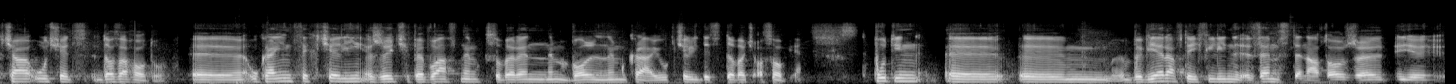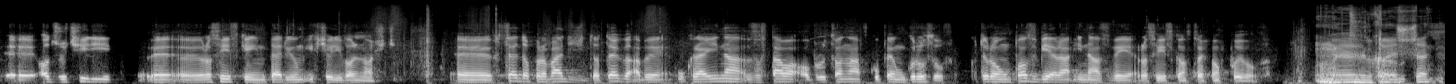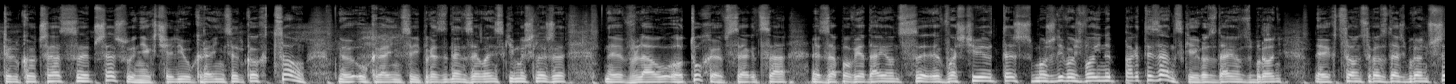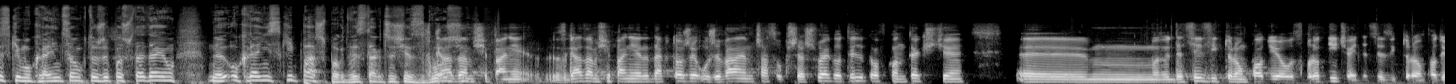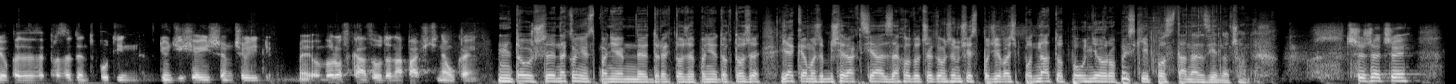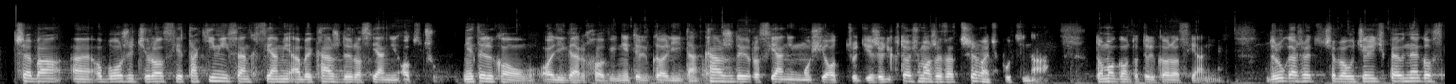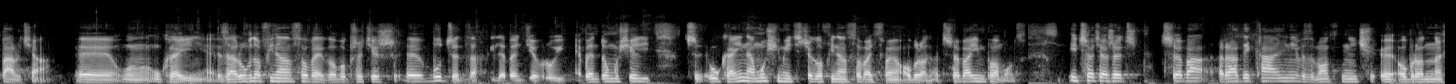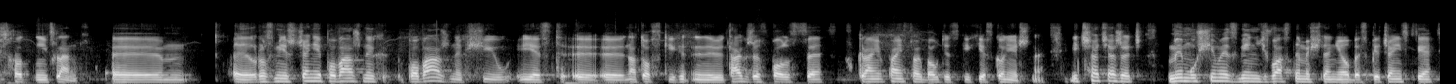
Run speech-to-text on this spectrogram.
Chciała uciec do Zachodu. E, Ukraińcy chcieli żyć we własnym, suwerennym, wolnym kraju, chcieli decydować o sobie. Putin e, e, wywiera w tej chwili zemstę na to, że odrzucili rosyjskie imperium i chcieli wolności. Chce doprowadzić do tego, aby Ukraina została obrócona w kupę Gruzów, którą pozbiera i nazwie rosyjską strefą wpływów. E, tylko, jeszcze... tylko czas e, przeszły. Nie chcieli Ukraińcy, tylko chcą e, Ukraińcy. I prezydent Zełański myślę, że wlał otuchę w serca, zapowiadając właściwie też możliwość wojny partyzanckiej, rozdając broń, chcąc rozdać broń wszystkim Ukraińcom, którzy posiadają ukraiński paszport. Wystarczy się zgłosić. Zgadzam się, panie, zgadzam się, panie redaktorze. Używałem czasu przeszłego tylko w kontekście decyzji, którą podjął, zbrodniczej decyzji, którą podjął prezydent Putin w dniu dzisiejszym, czyli rozkazu do napaści na Ukrainę. To już na koniec, panie dyrektorze, panie doktorze, jaka może być reakcja Zachodu? Czego możemy się spodziewać po NATO, po Unii Europejskiej, po Stanach Zjednoczonych? Trzy rzeczy. Trzeba e, obłożyć Rosję takimi sankcjami, aby każdy Rosjanin odczuł. Nie tylko oligarchowi, nie tylko elita. Każdy Rosjanin musi odczuć. Jeżeli ktoś może zatrzymać Putina, to mogą to tylko Rosjanie. Druga rzecz, trzeba udzielić pełnego wsparcia Ukrainie, zarówno finansowego, bo przecież e, budżet za chwilę będzie w ruinie. Będą musieli, Ukraina musi mieć z czego finansować swoją obronę. Trzeba im pomóc. I trzecia rzecz, trzeba radykalnie wzmocnić e, obronność wschodniej flanki. E, Rozmieszczenie poważnych, poważnych sił jest y, y, natowskich także w Polsce, w kraj, państwach bałtyckich jest konieczne. I trzecia rzecz, my musimy zmienić własne myślenie o bezpieczeństwie.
